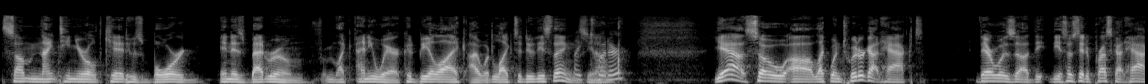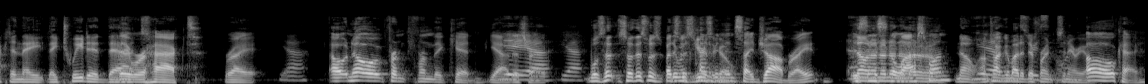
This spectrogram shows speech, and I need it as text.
some 19 year old kid who's bored in his bedroom from like anywhere could be like, I would like to do these things. Like you know? Twitter. Yeah. So, uh, like when Twitter got hacked, there was, uh, the, the Associated Press got hacked and they, they tweeted that they were hacked right Yeah. oh no from from the kid yeah, Yeah. that's yeah. right Yeah. well, so, so this was, but this it was, years kind of ago. an inside job right no, Isn't no, no, this no, the no, last no, no, one No, Yeah, I'm talking about a different recent one. scenario. Oh, okay.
